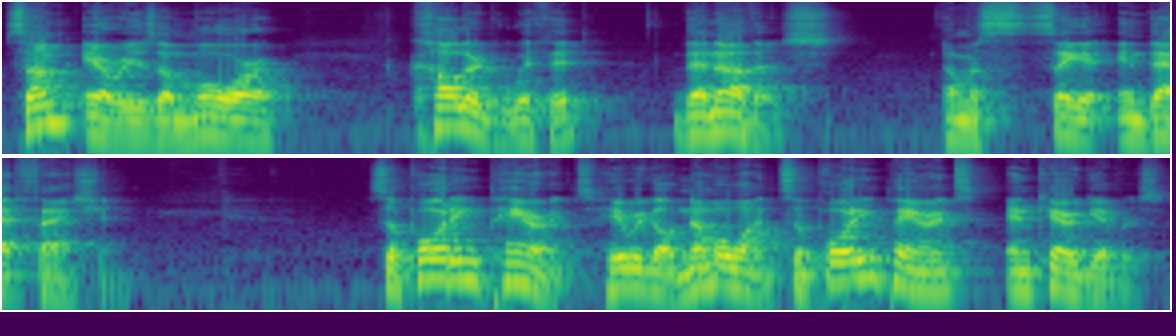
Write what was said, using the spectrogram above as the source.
some areas are more colored with it than others. I'm going to say it in that fashion. Supporting parents. Here we go. Number one, supporting parents and caregivers.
